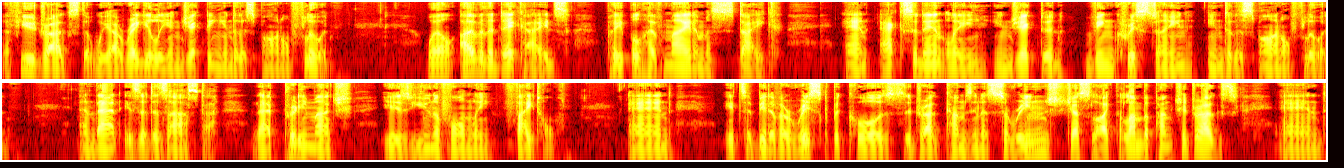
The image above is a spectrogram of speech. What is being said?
a few drugs that we are regularly injecting into the spinal fluid. Well, over the decades, people have made a mistake and accidentally injected vincristine into the spinal fluid. And that is a disaster. That pretty much is uniformly fatal. And it's a bit of a risk because the drug comes in a syringe, just like the lumbar puncture drugs, and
